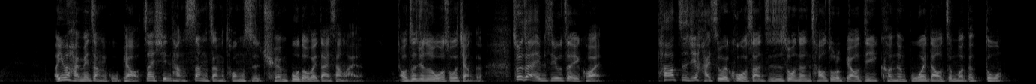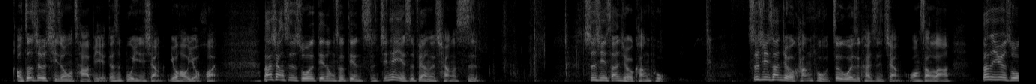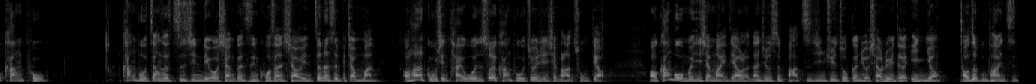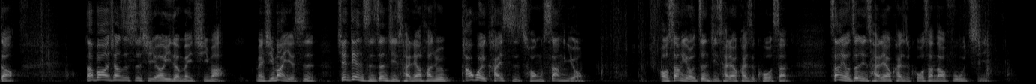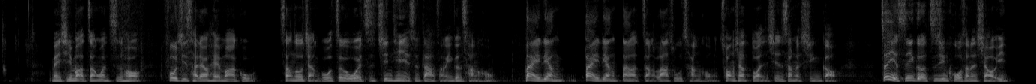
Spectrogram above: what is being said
啊，因为还没涨的股票在新塘上涨的同时，全部都被带上来了。哦，这就是我所讲的，所以在 MCU 这一块，它资金还是会扩散，只是说能操作的标的可能不会到这么的多。哦，这就是其中的差别，但是不影响，有好有坏。那像是说电动车电池，今天也是非常的强势。四七三九康普，四七三九康普这个位置开始讲往上拉，但是因为说康普，康普这样的资金流向跟资金扩散效应真的是比较慢。哦，它的股性太温，所以康普就已经先把它出掉。哦，康普我们已经先卖掉了，那就是把资金去做更有效率的应用。哦，这不怕你知道。那包含像是四七二一的美骑嘛，美骑嘛也是。其实电池正极材料，它就它会开始从上游，哦，上游正极材料开始扩散，上游正极材料开始扩散到负极。美骑嘛涨完之后，负极材料黑马股上周讲过这个位置，今天也是大涨一根长红。带量带量大涨，拉出长红，创下短线上的新高，这也是一个资金扩散的效应。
